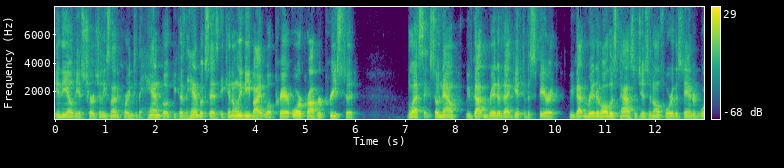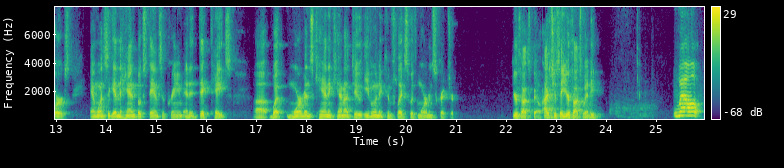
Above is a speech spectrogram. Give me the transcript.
in the LDS church, at least not according to the handbook, because the handbook says it can only be by, well, prayer or proper priesthood blessing. So now we've gotten rid of that gift of the Spirit. We've gotten rid of all those passages in all four of the standard works. And once again, the handbook stands supreme and it dictates uh, what Mormons can and cannot do, even when it conflicts with Mormon scripture. Your thoughts, Bill? I should say your thoughts, Wendy. Well,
